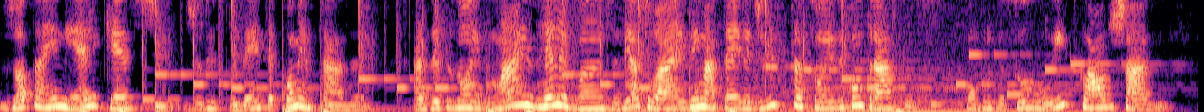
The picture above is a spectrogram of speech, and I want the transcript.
JML Cast Jurisprudência Comentada. As decisões mais relevantes e atuais em matéria de licitações e contratos, com o professor Luiz Cláudio Chaves.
